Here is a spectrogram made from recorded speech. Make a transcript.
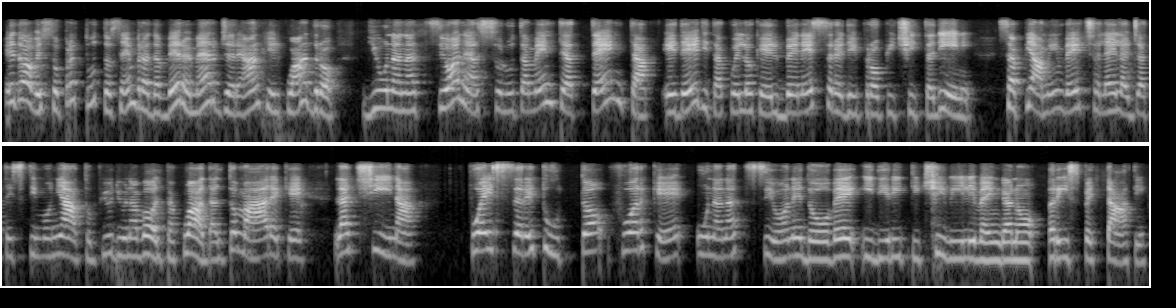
e dove soprattutto sembra davvero emergere anche il quadro di una nazione assolutamente attenta ed edita a quello che è il benessere dei propri cittadini. Sappiamo invece, lei l'ha già testimoniato più di una volta qua ad alto mare, che la Cina può essere tutto fuorché una nazione dove i diritti civili vengano rispettati.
